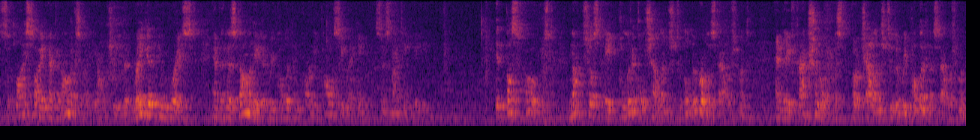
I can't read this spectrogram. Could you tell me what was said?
supply-side economics ideology that Reagan embraced and that has dominated Republican Party policymaking since 1980. It thus posed not just a political challenge to the liberal establishment and a factional uh, challenge to the Republican establishment,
